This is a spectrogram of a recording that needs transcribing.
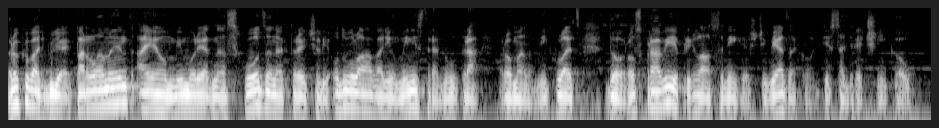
Rokovať bude aj parlament a jeho mimoriadná schôdza, na ktorej čeli odvolávaniu ministra vnútra Roman Mikulec. Do rozpravy je prihlásených ešte viac ako 10 rečníkov.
